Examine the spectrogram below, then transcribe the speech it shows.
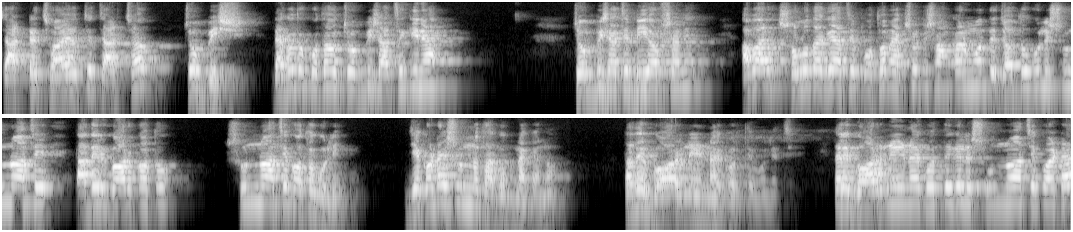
চারটে ছয় হচ্ছে চার ছক চব্বিশ। দেখো তো কোথাও চব্বিশ আছে কিনা? চব্বিশ আছে বি অপশানে। আবার ষোলো দাগে আছে, প্রথম একশোটি সংখ্যার মধ্যে যতগুলি শূন্য আছে, তাদের গড় কত? শূন্য আছে কতগুলি? যে কটাই শূন্য থাকুক না কেন, তাদের গড় নির্ণয় করতে বলেছে। তাহলে গড় নির্ণয় করতে গেলে শূন্য আছে কয়টা?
